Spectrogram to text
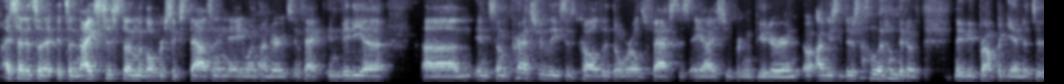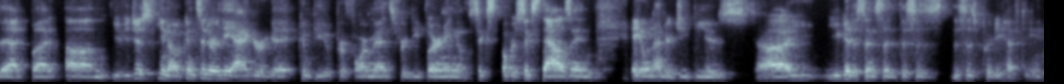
I said it's a it's a nice system with over 6,000 A100s. In fact, NVIDIA um, in some press releases called it the world's fastest AI supercomputer. And obviously there's a little bit of maybe propaganda to that, but um, if you just, you know, consider the aggregate compute performance for deep learning of six over 6,000 A100 GPUs, uh, you, you get a sense that this is, this is pretty hefty.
